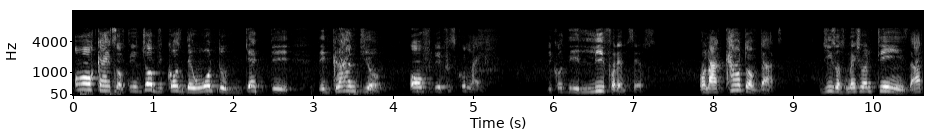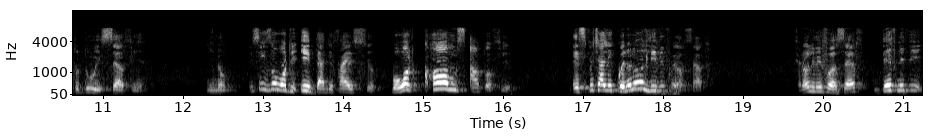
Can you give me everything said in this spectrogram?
all kinds of things just because they want to get the, the grandeur of the physical life because they live for themselves. On account of that, Jesus mentioned things that have to do with self here. You know, you see, it's not what you eat that defines you, but what comes out of you. Especially when you're not living for yourself. If you're not living for yourself, definitely,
